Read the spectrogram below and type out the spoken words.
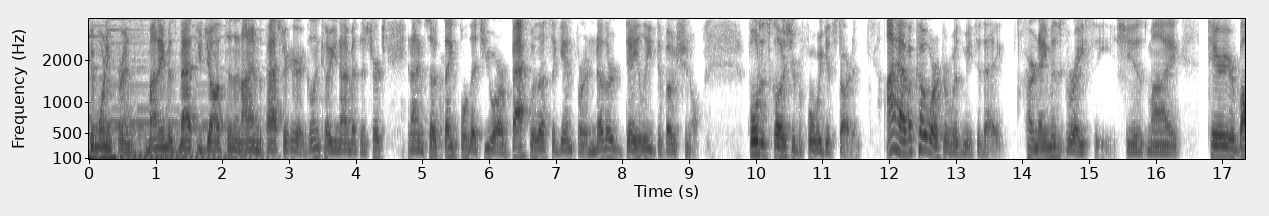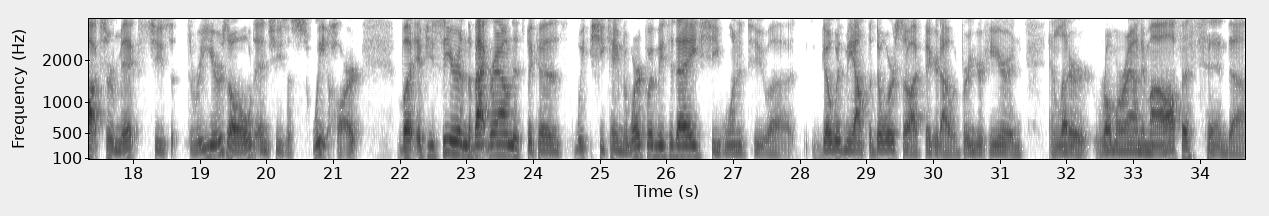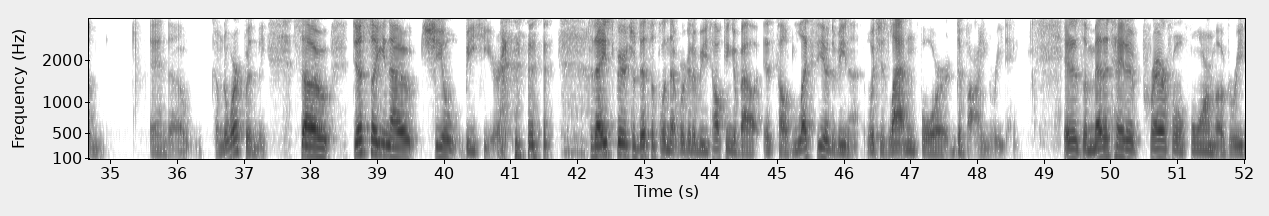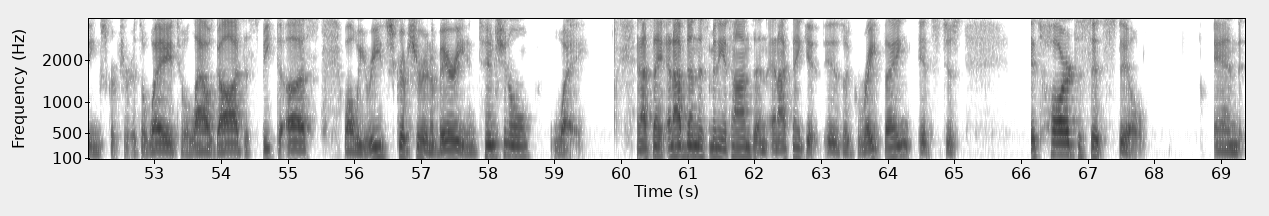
Good morning, friends. My name is Matthew Johnson, and I am the pastor here at Glencoe United Methodist Church. And I am so thankful that you are back with us again for another daily devotional. Full disclosure before we get started I have a coworker with me today. Her name is Gracie. She is my terrier boxer mix. She's three years old, and she's a sweetheart. But if you see her in the background, it's because we she came to work with me today. She wanted to uh, go with me out the door, so I figured I would bring her here and and let her roam around in my office and um, and uh, come to work with me. So just so you know, she'll be here. Today's spiritual discipline that we're going to be talking about is called Lectio Divina, which is Latin for divine reading. It is a meditative, prayerful form of reading Scripture. It's a way to allow God to speak to us while we read Scripture in a very intentional way. And I think, and I've done this many a times, and, and I think it is a great thing. It's just, it's hard to sit still. And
